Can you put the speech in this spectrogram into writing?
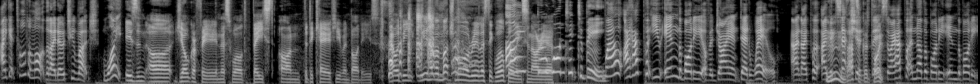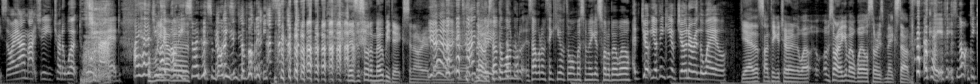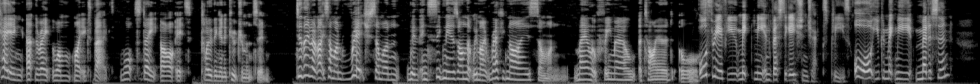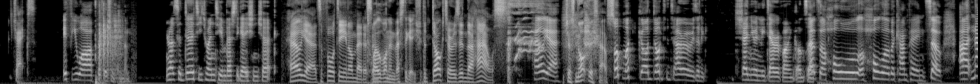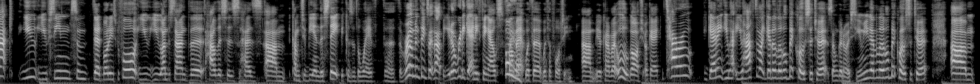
I get told a lot that I know too much. Why isn't our geography in this world based on the decay of human bodies? That would be we have a much more realistic world building I scenario. don't want it to be. Well, I have put you in the body of a giant dead whale. And I put I've Mm, inceptioned that's a good this, point. so I have put another body in the body. So I am actually trying to work toward that Ed. I heard you We like bodies, a- so I put some bodies in your bodies. There's a sort of Moby Dick scenario. Yeah, on there. No, is that the one? What, is that what I'm thinking of? The one where somebody gets swallowed by a whale? Uh, Jo- you're thinking of Jonah and the whale. Yeah, that's I'm thinking of Jonah and the whale. Oh, I'm sorry, I get my whale stories mixed up. okay, if it's not decaying at the rate one might expect, what state are its clothing and accoutrements in? Do they look like someone rich, someone with insignias on that we might recognise, someone male or female attired, or All three of you make me investigation checks, please. Or you can make me medicine checks if you are proficient in them. that's a dirty twenty investigation check. Hell yeah, it's a 14 on medicine. 12 on investigation. The doctor is in the house. Hell yeah. Just not this house. Oh my god, Doctor Taro is in. a genuinely terrifying concept. That's a whole a whole other campaign. So, uh, Nat, you you've seen some dead bodies before. You you understand the how this has has um come to be in this state because of the way of the the room and things like that. But you don't really get anything else Oh, from yeah. it with a with a fourteen. Um, you're kind of like, oh gosh, okay. Taro getting you ha- you have to like get a little bit closer to it. So I'm going to assume you get a little bit closer to it. Um,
